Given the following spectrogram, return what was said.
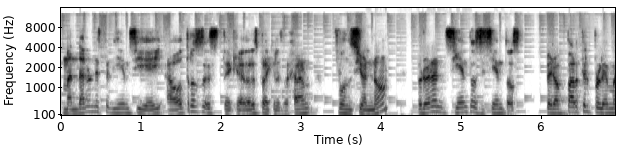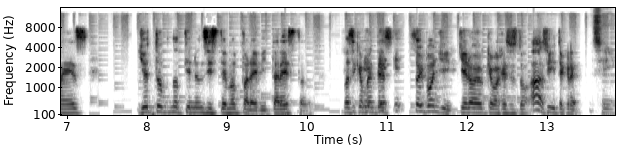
Mandaron este DMCA a otros este, creadores para que les dejaran. Funcionó, pero eran cientos y cientos. Pero aparte, el problema es: YouTube no tiene un sistema para evitar esto. Básicamente eh, es, eh, soy Bungie, quiero que bajes esto. Ah, sí, te creo. Sí.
